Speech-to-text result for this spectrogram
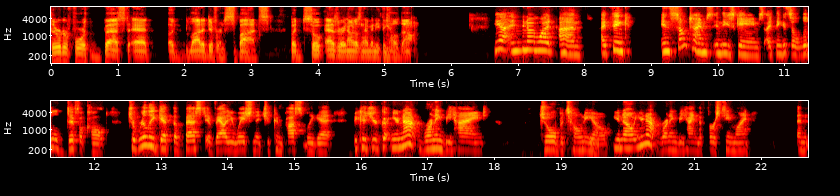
third or fourth best at a lot of different spots but so as right now doesn't have anything held down. Yeah, and you know what? Um, I think in sometimes in these games, I think it's a little difficult to really get the best evaluation that you can possibly get because you're you're not running behind Joel Bitonio. You know, you're not running behind the first team line. And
